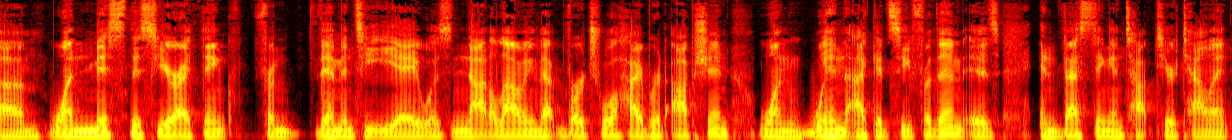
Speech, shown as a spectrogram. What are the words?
Um, one miss this year, I think, from them and TEA was not allowing that virtual hybrid option. One win I could see for them is investing in top tier talent,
